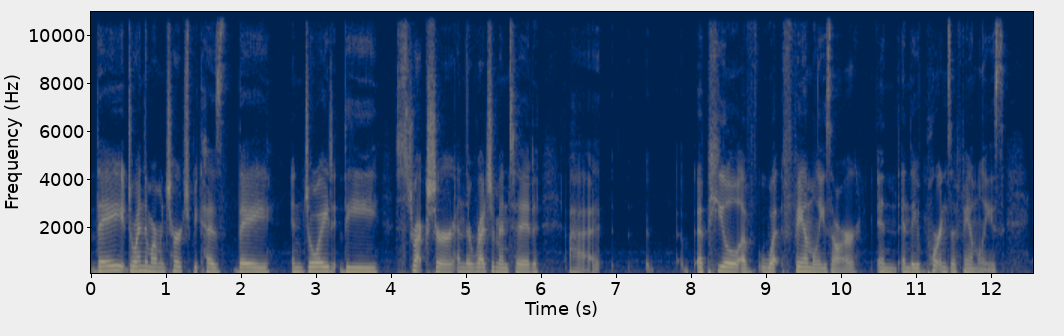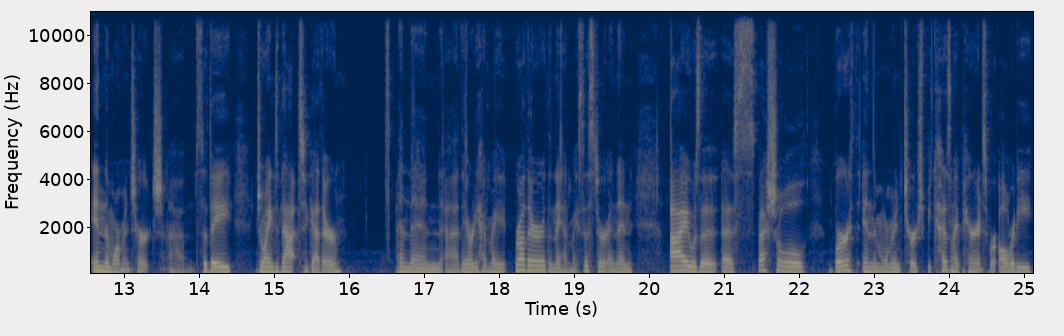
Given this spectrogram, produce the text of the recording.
They joined the Mormon church because they enjoyed the structure and the regimented uh, appeal of what families are and, and the importance of families in the Mormon church. Um, so they joined that together. And then uh, they already had my brother, then they had my sister. And then I was a, a special birth in the Mormon church because my parents were already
